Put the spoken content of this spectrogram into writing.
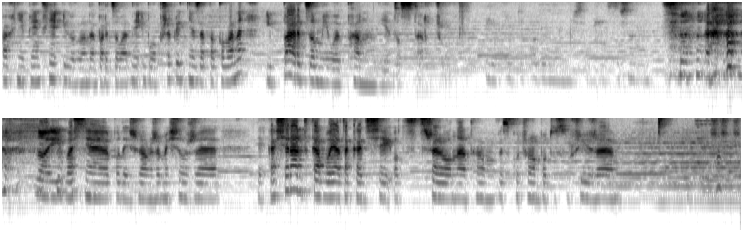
Pachnie pięknie i wygląda bardzo ładnie i było przepięknie zapakowane i bardzo miły pan mi je dostarczył. No i właśnie podejrzewam, że myślą, że jakaś randka, bo ja taka dzisiaj odstrzelona tam wyskoczyłam po to sushi, że...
